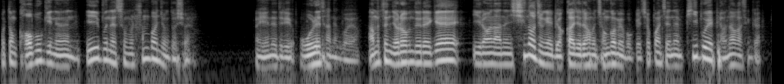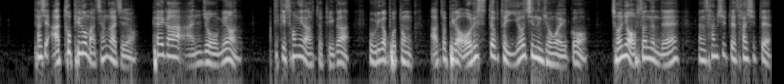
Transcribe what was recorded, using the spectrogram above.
보통 거북이는 1분에 숨을 한 번 정도 쉬어요. 얘네들이 오래 사는 거예요. 아무튼 여러분들에게 일어나는 신호 중에 몇 가지를 한번 점검해 볼게요. 첫 번째는 피부의 변화가 생겨요. 사실 아토피도 마찬가지예요. 폐가 안 좋으면 특히 성인 아토피가 우리가 보통 아토피가 어렸을 때부터 이어지는 경우가 있고 전혀 없었는데 한 30대, 40대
